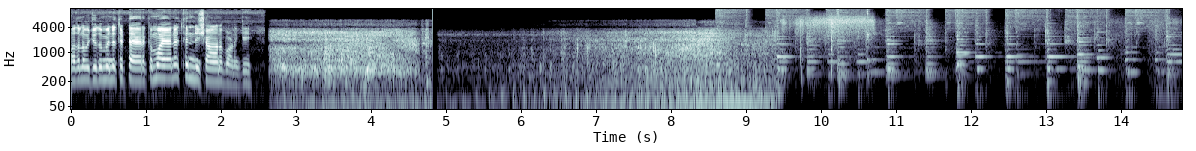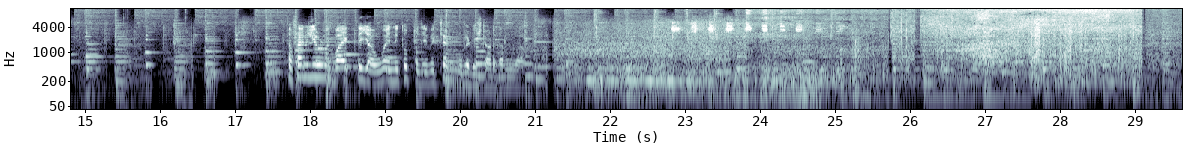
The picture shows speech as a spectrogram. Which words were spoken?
ਮਤਲਬ ਜਦੋਂ ਮੈंने ਇੱਥੇ ਟਾਇਰ ਘਮਾਇਆ ਨਾ, ਇੱਥੇ ਨਿਸ਼ਾਨ ਬਣ ਗਏ। ਤਾਂ ਫਾਈਨਲੀ ਹੁਣ ਮੈਂ ਬਾਈਕ ਤੇ ਜਾਊਂਗਾ, ਇੰਨੀ ਧੁੱਪ ਦੇ ਵਿੱਚ ਗੱਡੀ ਸਟਾਰਟ ਕਰਨ ਵਾਸਤੇ।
